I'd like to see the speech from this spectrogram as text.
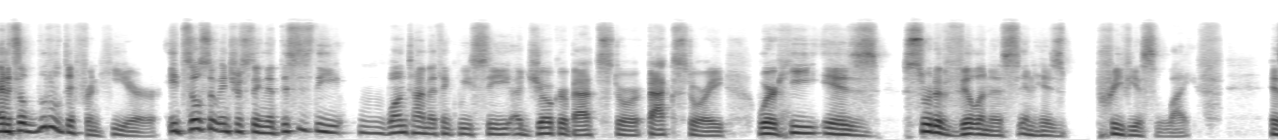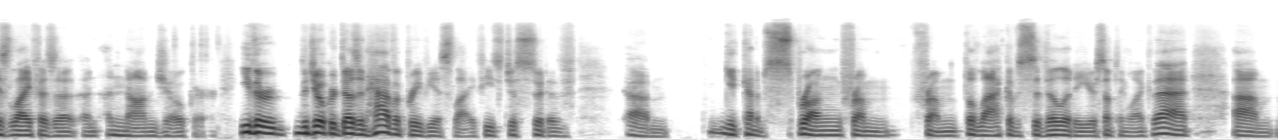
and it's a little different here. It's also interesting that this is the one time i think we see a joker backstory backstory where he is sort of villainous in his previous life his life as a, a, a non-joker. Either the joker doesn't have a previous life he's just sort of um kind of sprung from from the lack of civility or something like that um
